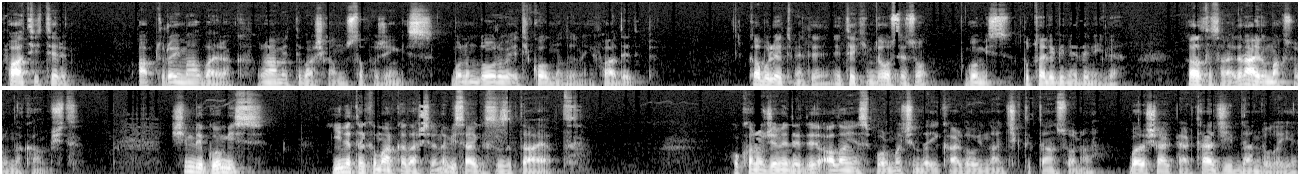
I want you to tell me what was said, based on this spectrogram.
Fatih Terim, Abdurrahim Albayrak, rahmetli başkan Mustafa Cengiz bunun doğru ve etik olmadığını ifade edip kabul etmedi. Nitekim de o sezon Gomis bu talebi nedeniyle Galatasaray'dan ayrılmak zorunda kalmıştı. Şimdi Gomis yine takım arkadaşlarına bir saygısızlık daha yaptı. Okan Hoca ne dedi? Alanya Spor maçında Icardi oyundan çıktıktan sonra Barış Alper tercihimden dolayı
